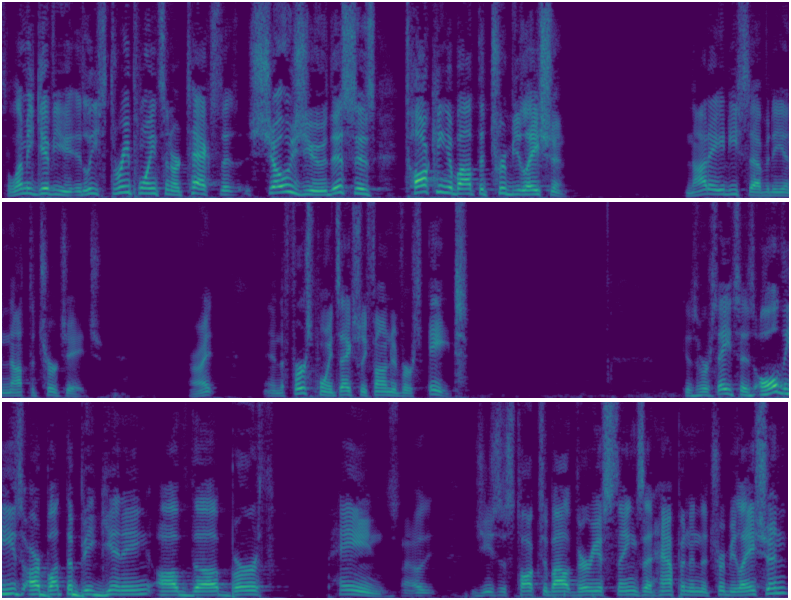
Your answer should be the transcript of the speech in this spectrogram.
So let me give you at least three points in our text that shows you this is talking about the tribulation. Not AD 70 and not the church age. Alright? And the first point is actually found in verse 8. Because verse 8 says, All these are but the beginning of the birth pains. Now, Jesus talks about various things that happen in the tribulation.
